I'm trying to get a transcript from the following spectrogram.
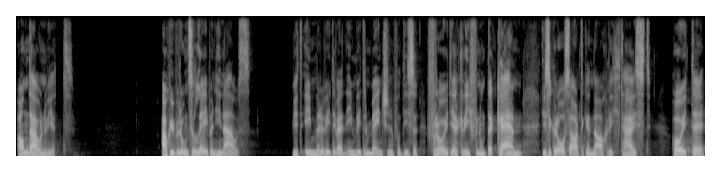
andauern wird. Auch über unser Leben hinaus wird immer wieder, werden immer wieder Menschen von dieser Freude ergriffen. Und der Kern dieser großartigen Nachricht heißt, heute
